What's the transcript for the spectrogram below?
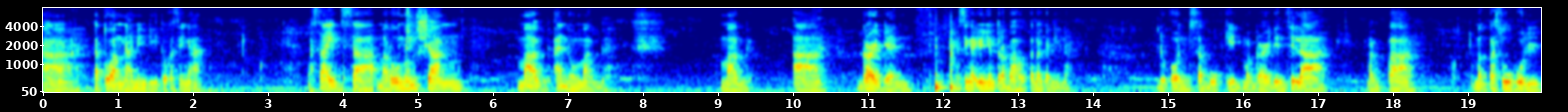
ah, katuwang namin dito. Kasi nga, aside sa marunong siyang mag, ano, mag, mag, ah, garden. Kasi nga yun yung trabaho talaga nila doon sa bukid. Mag-garden sila, magpa magpasuhol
